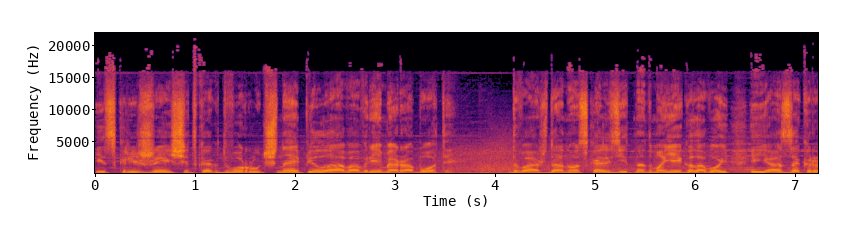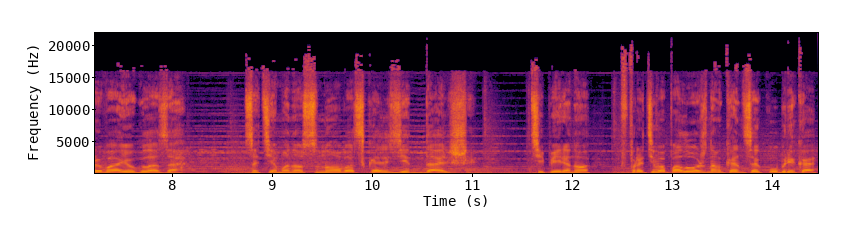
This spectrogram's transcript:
и скрежещет, как двуручная пила во время работы. Дважды оно скользит над моей головой, и я закрываю глаза. Затем оно снова скользит дальше. Теперь оно в противоположном конце кубрика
